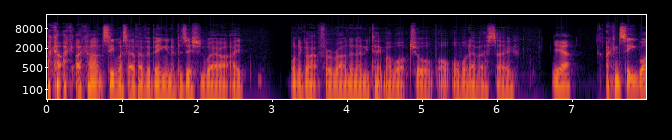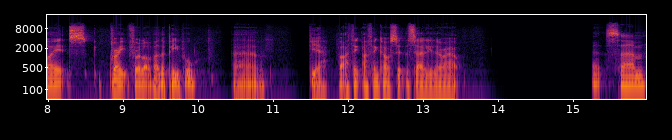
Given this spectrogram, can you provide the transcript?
I can't I can't see myself ever being in a position where I want to go out for a run and only take my watch or or, or whatever. So Yeah. I can see why it's great for a lot of other people. Um, yeah, but I think I think I'll sit the cellular out. It's um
